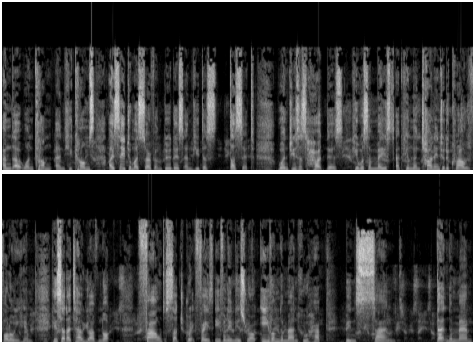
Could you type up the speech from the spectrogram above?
and that one, come, and he comes. I say to my servant, do this, and he does does it. When Jesus heard this, he was amazed at him, and turning to the crowd following him, he said, I tell you, I have not found such great faith even in Israel, even the man who had been sent. Then the man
